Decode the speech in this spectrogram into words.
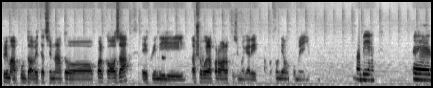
prima appunto avete accennato qualcosa e quindi lascio a voi la parola così magari approfondiamo un po' meglio. Va bene. Eh,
